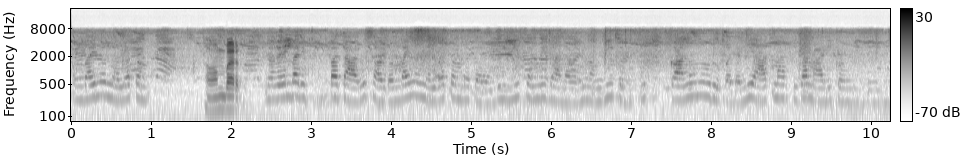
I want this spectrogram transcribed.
ಒಂಬೈನೂರ ನಲವತ್ತೊಂಬ ನವಂಬರ್. ನವೆಂಬರ್ ಇಪ್ಪತ್ತಾರು ಸಾವಿರದ ಒಂಬೈನೂರ ನಲವತ್ತೊಂಬತ್ತರಲ್ಲಿ ಈ ಸಂವಿಧಾನವನ್ನು ಅಂಗೀಕರಿಸಿ ಕಾನೂನು ರೂಪದಲ್ಲಿ ಆತ್ಮಾರ್ಪಿತ ಮಾಡಿಕೊಂಡಿದ್ದೇವೆ.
